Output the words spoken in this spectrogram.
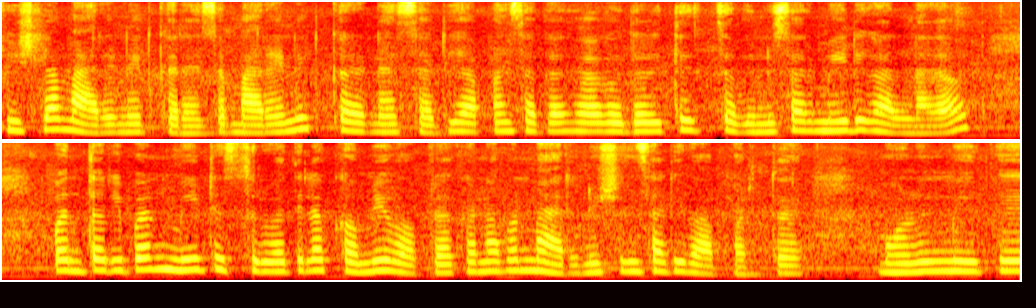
फिशला मॅरिनेट करायचं मॅरिनेट करण्यासाठी आपण सगळ्यात अगोदर इथे चवीनुसार मीठ घालणार आहोत. पण तरी पण मीठ सुरुवातीला कमी वापरा कारण आपण मॅरिनेशनसाठी वापरतो आहे म्हणून मी इथे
